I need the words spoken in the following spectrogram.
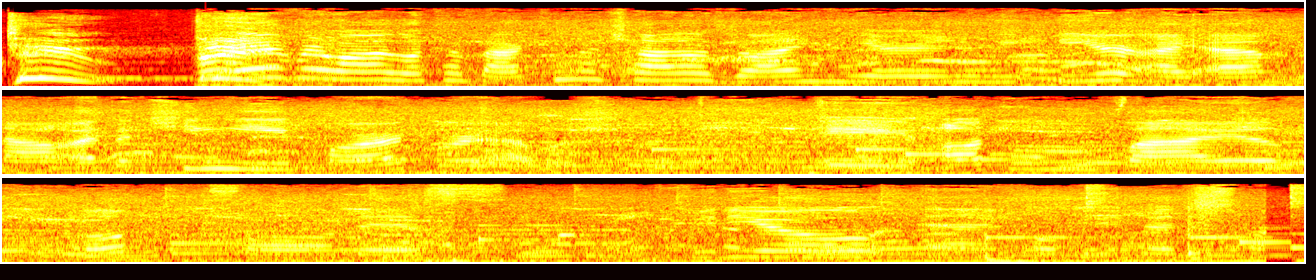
two, three. Hey everyone, welcome back to my channel. Jhoan here and here I am now at the Chingy Park where I will shoot a autumn vibe look for this video and hope you enjoy this one.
